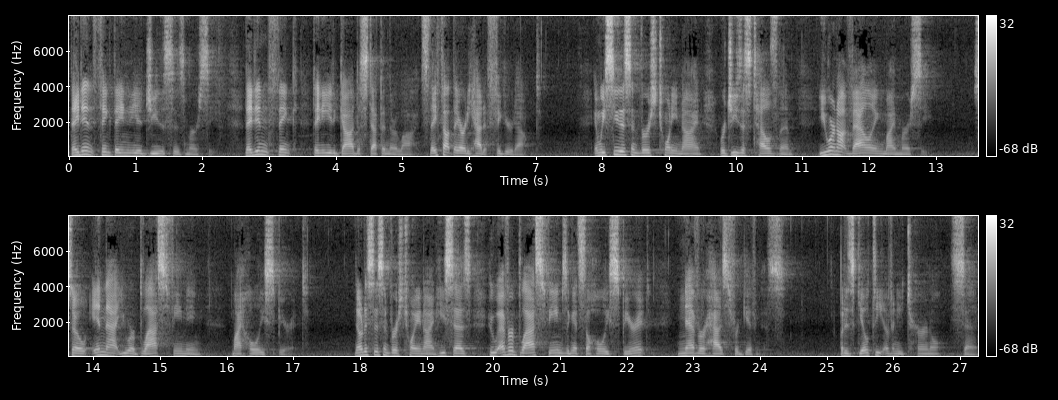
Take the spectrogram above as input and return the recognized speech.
They didn't think they needed Jesus' mercy. They didn't think they needed God to step in their lives. They thought they already had it figured out. And we see this in verse 29, where Jesus tells them, You are not valuing my mercy. So, in that, you are blaspheming my Holy Spirit. Notice this in verse 29. He says, Whoever blasphemes against the Holy Spirit never has forgiveness, but is guilty of an eternal sin.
